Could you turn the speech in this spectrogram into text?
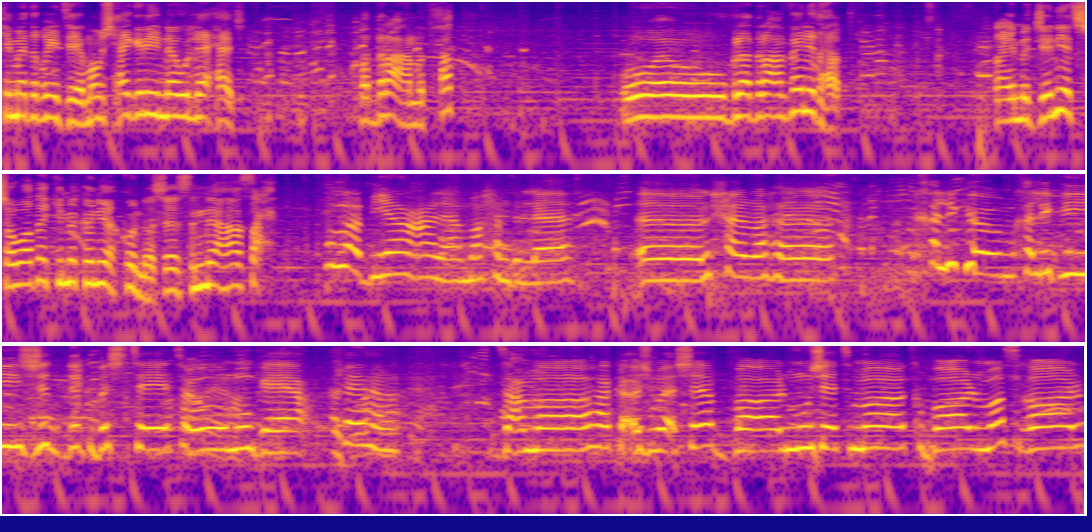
كيما تبغي أنت مش حاقرين ولا حاجة. بالدراهم تحط وبلا دراهم فين تحط راهي مجانية الشواطئ كيما كانوا يحكوا لنا سمناها صح. والله بيان علامة الحمد لله. أه الحال راه خليك خليك يجدك باش تعوم وكاع فاهم؟ زعما هكا أجواء شابة الموجات ما كبار ما صغار.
